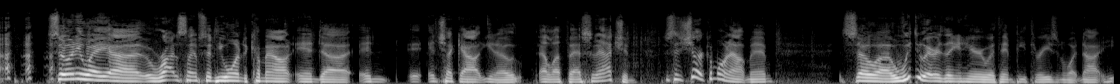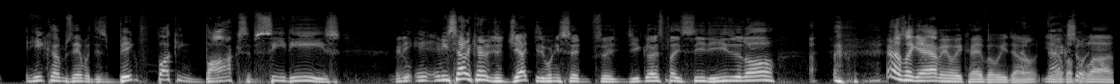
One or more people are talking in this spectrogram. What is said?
so anyway, uh, Rotten Slam said he wanted to come out and uh, and and check out you know LFS in action. I said, sure, come on out, man. So uh, we do everything in here with MP3s and whatnot. He he comes in with this big fucking box of CDs And he, and he sounded kind of dejected when he said, "So do you guys play CDs at all?" and I was like, "Yeah, I mean we could, but we don't." You know, Actually, blah blah blah.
